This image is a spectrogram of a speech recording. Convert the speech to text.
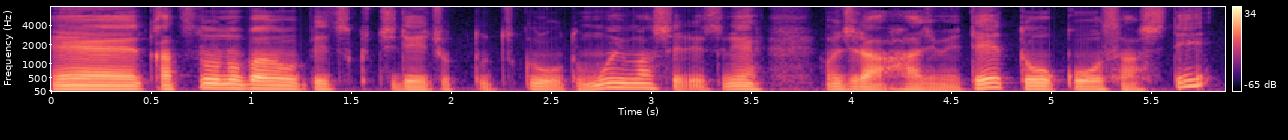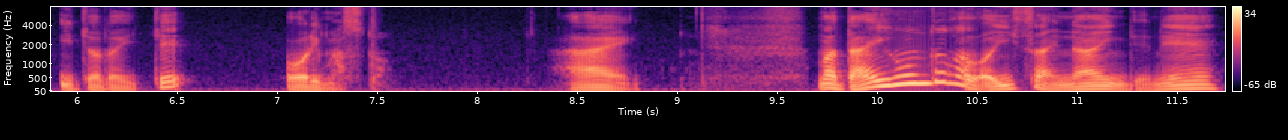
えー活動の場を別口でちょっと作ろうと思いましてですね、こちら初めて投稿させていただいておりますと。はい。まあ台本とかは一切ないんでね、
